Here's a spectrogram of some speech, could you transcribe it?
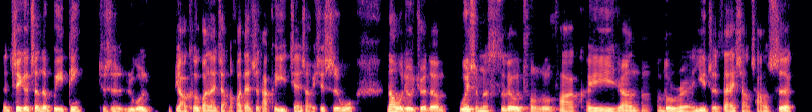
那这个真的不一定，就是如果比较客观来讲的话，但是它可以减少一些失误。那我就觉得，为什么四六冲煮法可以让那么多人一直在想尝试，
